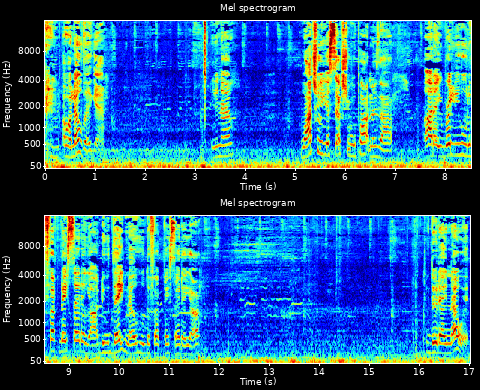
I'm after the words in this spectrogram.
all over again. You know? Watch who your sexual partners are. Are they really who the fuck they say they are? Do they know who the fuck they say they are? Do they know it?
